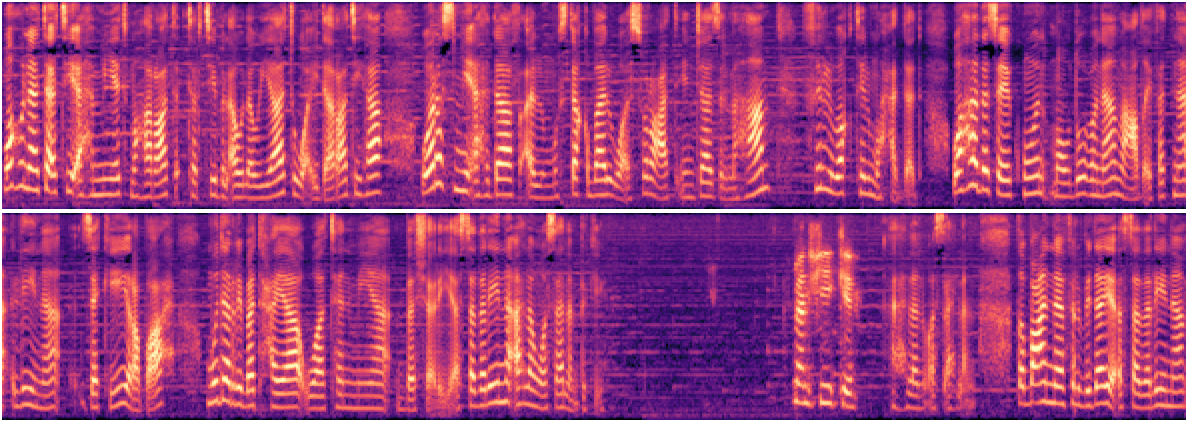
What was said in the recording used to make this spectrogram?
وهنا تأتي أهمية مهارات ترتيب الأولويات وإداراتها ورسم أهداف المستقبل وسرعة إنجاز المهام. في الوقت المحدد. وهذا سيكون موضوعنا مع ضيفتنا لينا زكي رباح مدربة حياة وتنمية بشرية. أستاذة لينا أهلا وسهلا بك. أهلا فيك. أهلا وسهلا. طبعا في البداية أستاذة لينا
